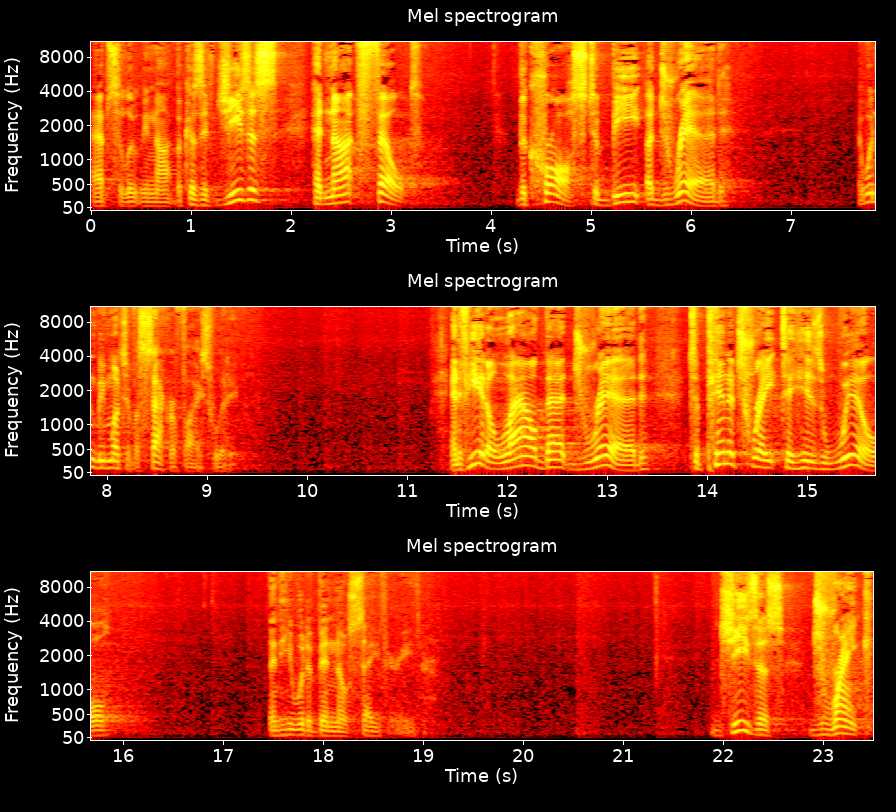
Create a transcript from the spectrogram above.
Absolutely not. Because if Jesus had not felt the cross to be a dread, it wouldn't be much of a sacrifice, would it? And if he had allowed that dread to penetrate to his will, then he would have been no Savior either. Jesus drank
